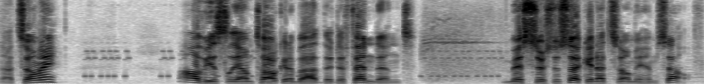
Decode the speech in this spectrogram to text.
Natsume? Obviously, I'm talking about the defendant, Mr. Soseki Natsume himself.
